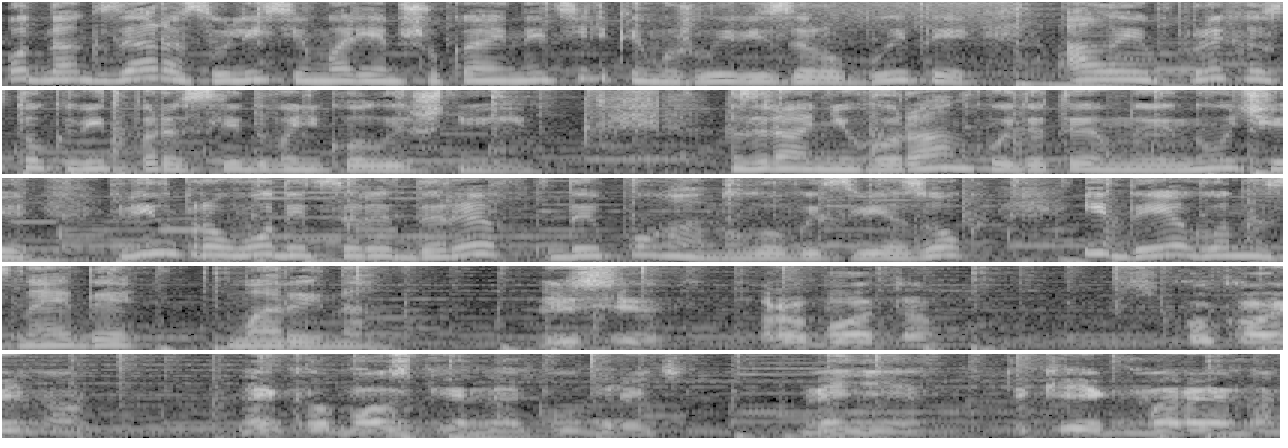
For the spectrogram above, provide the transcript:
Однак зараз у лісі Мар'ян шукає не тільки можливість заробити, але й прихисток від переслідувань колишньої. З раннього ранку і до темної ночі він проводить серед дерев, де погано ловить зв'язок, і де його не знайде Марина. В лісі робота, спокійно, ніко мозки не пудрить. Мені, такий як Марина,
